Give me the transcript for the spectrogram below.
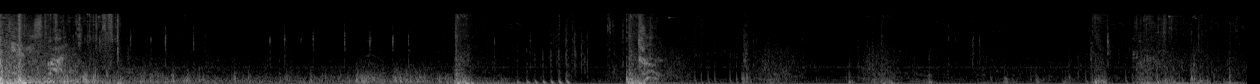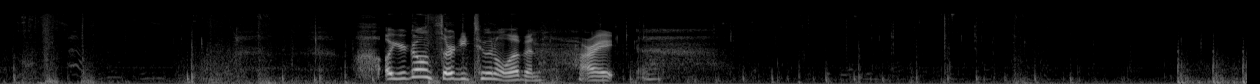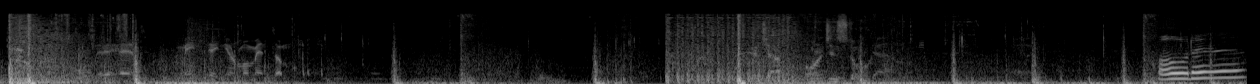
Enemy spotted. Oh, you're going 32 and 11. All right. Maintain your momentum. Origin store. hold it.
